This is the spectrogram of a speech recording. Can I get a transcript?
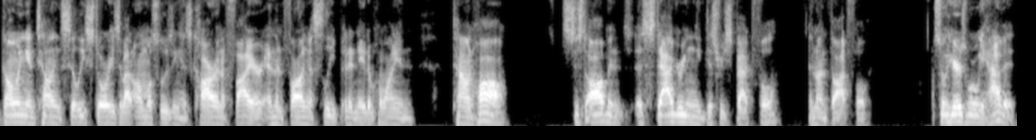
going and telling silly stories about almost losing his car in a fire and then falling asleep at a Native Hawaiian town hall. It's just all been staggeringly disrespectful and unthoughtful. So here's where we have it.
